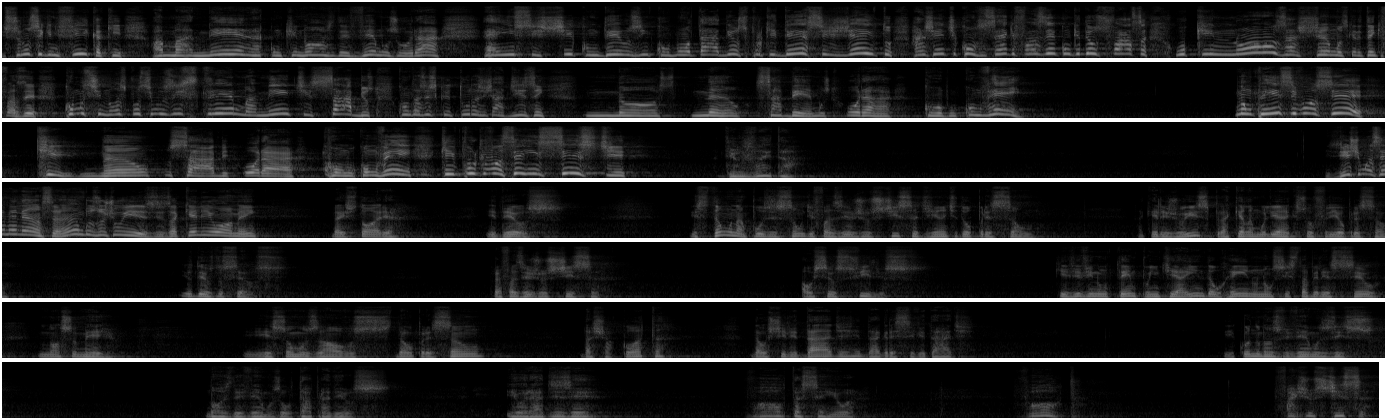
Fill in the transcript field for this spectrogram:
Isso não significa que a maneira com que nós devemos orar é insistir com Deus, incomodar a Deus, porque desse jeito a gente consegue fazer com que Deus faça o que nós achamos que Ele tem que fazer, como se nós fôssemos extremamente sábios, quando as Escrituras já dizem: nós não sabemos orar como convém. Não pense você que não sabe orar como convém, que porque você insiste, Deus vai dar. Existe uma semelhança, ambos os juízes, aquele homem da história e Deus, estão na posição de fazer justiça diante da opressão. Aquele juiz para aquela mulher que sofria opressão e o Deus dos céus para fazer justiça aos seus filhos, que vivem num tempo em que ainda o reino não se estabeleceu no nosso meio, e somos alvos da opressão, da chacota, da hostilidade, da agressividade. E quando nós vivemos isso, nós devemos voltar para Deus e orar, dizer: Volta, Senhor, volta, faz justiça.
